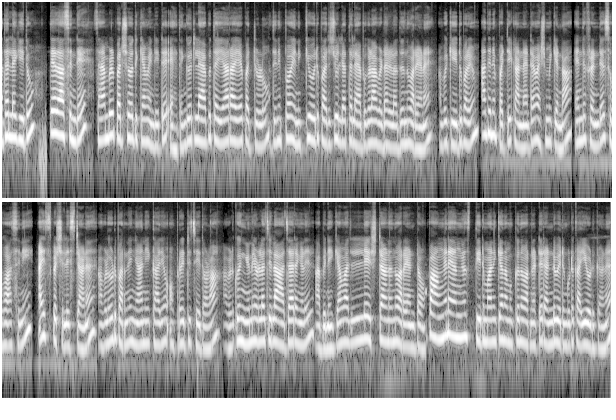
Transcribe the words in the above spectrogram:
അതല്ല ഗീതു സത്യദാസിന്റെ സാമ്പിൾ പരിശോധിക്കാൻ വേണ്ടിയിട്ട് ഏതെങ്കിലും ഒരു ലാബ് തയ്യാറായേ പറ്റുള്ളൂ. അതിനിപ്പോ എനിക്ക് ഒരു പരിചയമില്ലാത്ത ലാബുകൾ അവിടെ ഉള്ളത് എന്ന് പറയണേ. അപ്പോൾ ഗീതു പറയും അതിനെപ്പറ്റി കണ്ണേട്ടൻ വിഷമിക്കണ്ട. എന്റെ ഫ്രണ്ട് സുഹാസിനി ഐ സ്പെഷ്യലിസ്റ്റ് ആണ്. അവളോട് പറഞ്ഞ് ഞാൻ ഈ കാര്യം ഓപ്പറേറ്റ് ചെയ്തോളാം. അവൾക്ക് ഇങ്ങനെയുള്ള ചില ആചാരങ്ങളിൽ അഭിനയിക്കാൻ വലിയ ഇഷ്ടമാണെന്ന് പറയാം കേട്ടോ അപ്പോൾ അങ്ങനെ അങ്ങ് തീരുമാനിക്കാൻ നമുക്കെന്ന് പറഞ്ഞിട്ട് രണ്ടുപേരും കൂടി കൈ കൊടുക്കുകയാണ്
